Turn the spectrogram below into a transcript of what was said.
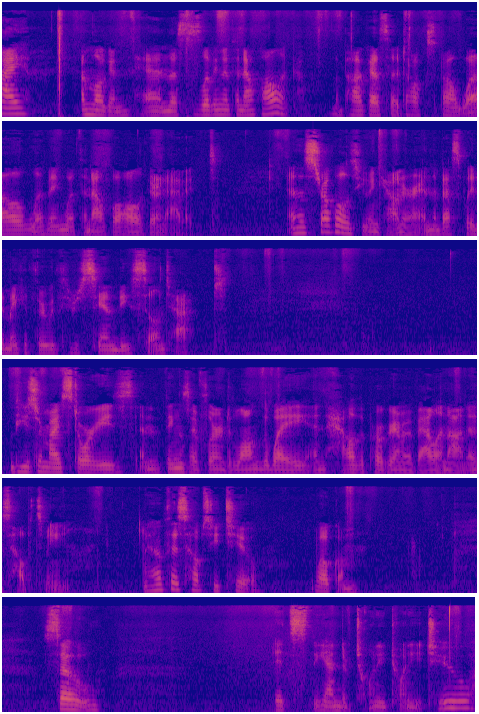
Hi, I'm Logan, and this is Living with an Alcoholic, the podcast that talks about well living with an alcoholic or an addict, and the struggles you encounter, and the best way to make it through with your sanity still intact. These are my stories and things I've learned along the way, and how the program of Al Anon has helped me. I hope this helps you too. Welcome. So, it's the end of 2022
